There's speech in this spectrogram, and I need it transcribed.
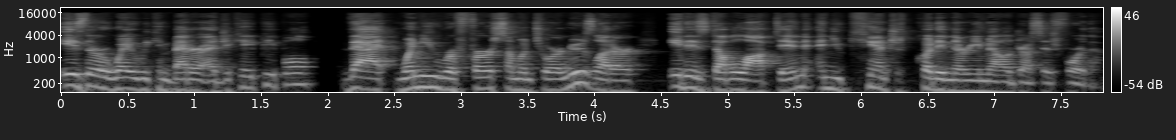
is there a way we can better educate people that when you refer someone to our newsletter, it is double opt in and you can't just put in their email addresses for them?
